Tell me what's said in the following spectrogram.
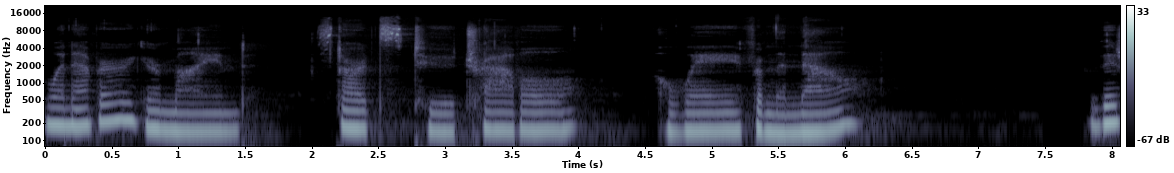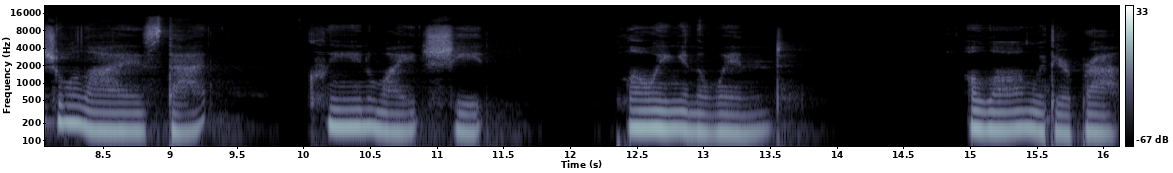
Whenever your mind starts to travel away from the now, visualize that clean white sheet blowing in the wind along with your breath.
